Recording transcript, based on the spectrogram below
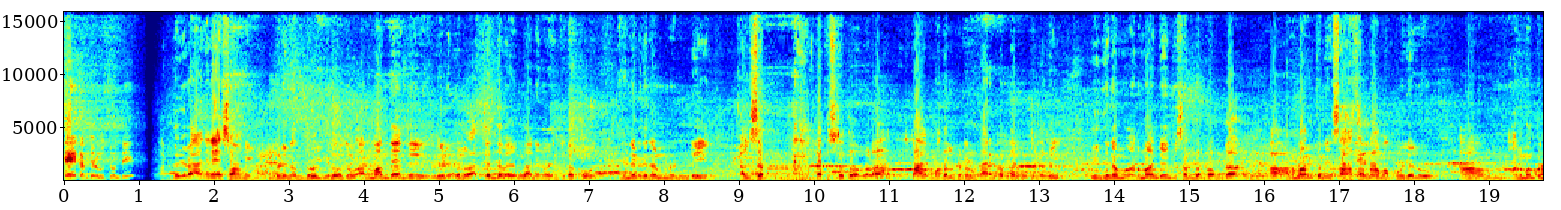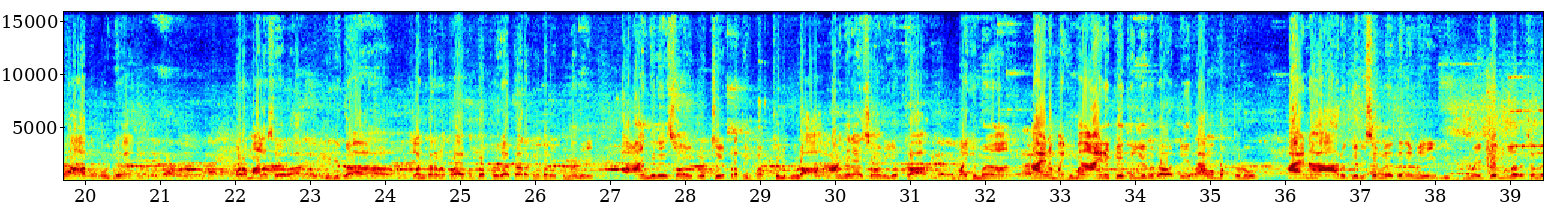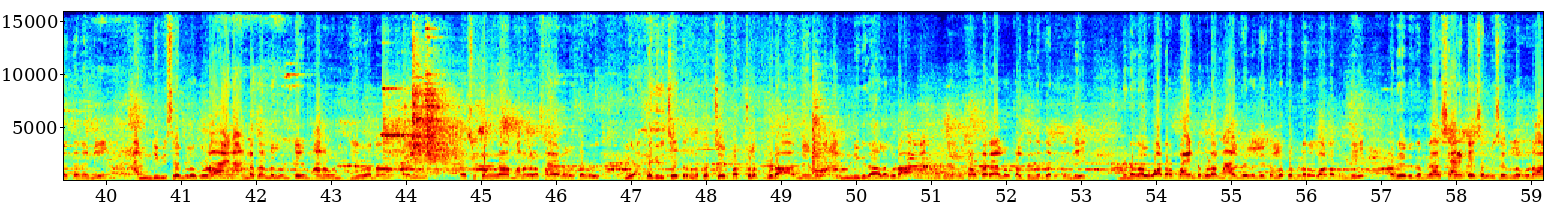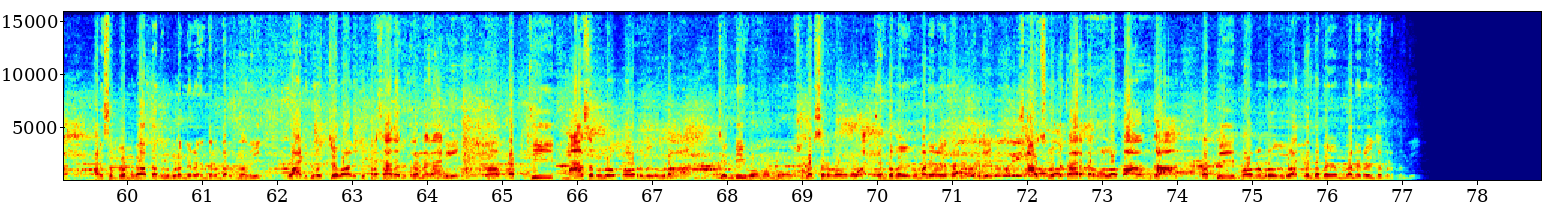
చేయటం జరుగుతుంది. అర్ధగిరి ఆంజనేయ స్వామి గుడి నందు ఈరోజు హనుమాన్ జయంతి వేడుకలు అత్యంత వేగంగా నిర్వహించుటకు నిన్నటి దినం నుండి కలశ ప్రతిష్టతో కూడా మొదలు పెట్టడం కార్యక్రమం జరుగుతున్నది. ఈ దినం హనుమాన్ జయంతి సందర్భంగా ఆ హనుమంతుని సహస్రనామ పూజలు హనుమంతుని ఆకు పూజ ఆ, బొడమాల సేవ వివిధ అలంకరణ ప్రాయంతో పూజా కార్యక్రమం జరుగుతున్నది. ఆంజనేయ స్వామికి వచ్చే ప్రతి భక్తులు కూడా ఆంజనేయ స్వామి యొక్క మహిమ ఆయన మహిమ ఆయనకే తెలియదు కాబట్టి రామ భక్తుడు ఆయన ఆరోగ్య విషయంలో అయితేనేమి వైద్యముల విషయంలో అయితేనేమి అన్ని విషయంలో కూడా ఆయన అండదండలు ఉంటే మానవుని జీవన సరళి సుఖంగా మనగడ సాగగలుగుతుంది ఈ అర్ధగిరి క్షేత్రంలోకి వచ్చే భక్తులకు కూడా మేము అన్ని విధాలు కూడా సౌకర్యాలు కల్పించడం జరుగుతుంది. మినరల్ వాటర్ పాయింట్ కూడా నాలుగు వేల లీటర్లతో మినరల్ వాటర్ ఉంది. అదేవిధంగా శానిటేషన్ విషయంలో కూడా పరిశుభ్రంగా గదులు కూడా నిర్వహించడం జరుగుతున్నది. వాటికి వచ్చేవారికి ప్రసాద వితరణ కానీ ప్రతి మాసంలో పౌర్ణమి కూడా చండీ హోమము సుదర్శన హోమము అత్యంత వైభవంగా నిర్వహించబడుతుంది సాంస్కృతిక కార్యక్రమంలో భాగంగా ప్రతి పౌర్ణమి రోజు కూడా అత్యంత వైభవంగా నిర్వహించబడుతుంది.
